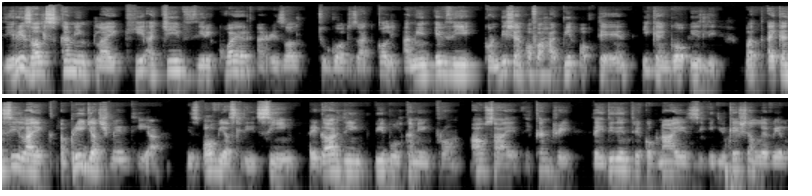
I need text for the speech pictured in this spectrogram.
The results coming like he achieved the required and result to go to that college. I mean, if the condition offer had been obtained, he can go easily. But I can see like a prejudgment here is obviously seen regarding people coming from outside the country they didn't recognize the education level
